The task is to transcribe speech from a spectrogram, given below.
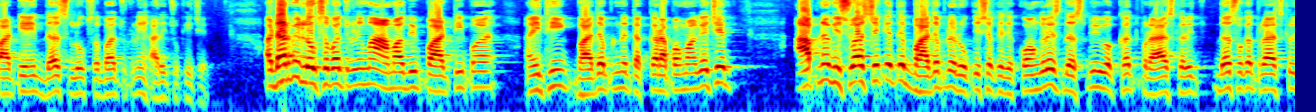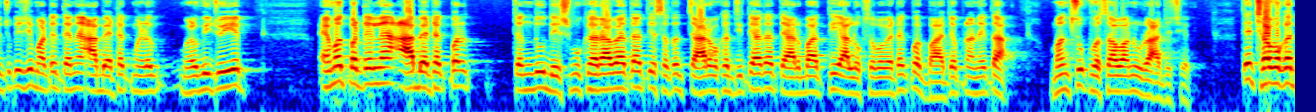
પાર્ટી અહીં દસ લોકસભા ચૂંટણી હારી ચૂકી છે. અઢારમી લોકસભા ચૂંટણીમાં આમ આદમી પાર્ટી પણ અહીંથી ભાજપને ટક્કર આપવા માંગે છે. આપને વિશ્વાસ છે કે તે ભાજપને રોકી શકે છે? કોંગ્રેસ દસમી વખત પ્રયાસ કરી, દસ વખત પ્રયાસ કરી ચૂકી છે માટે તેને આ બેઠક મેળવ, મેળવવી જોઈએ. અહેમદ પટેલને આ બેઠક પર ચંદુ દેશમુખે હરાવ્યા હતા. તે સતત ચાર વખત જીત્યા હતા. ત્યારબાદથી આ લોકસભા બેઠક પર ભાજપના નેતા મનસુખ વસાવાનું રાજ છે. તે છ વખત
